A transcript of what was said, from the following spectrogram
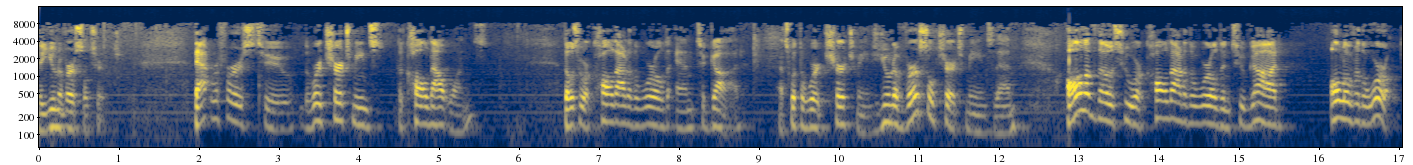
The universal church. That refers to, the word church means the called out ones, those who are called out of the world and to God. That's what the word church means. Universal church means then all of those who are called out of the world and to God all over the world,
